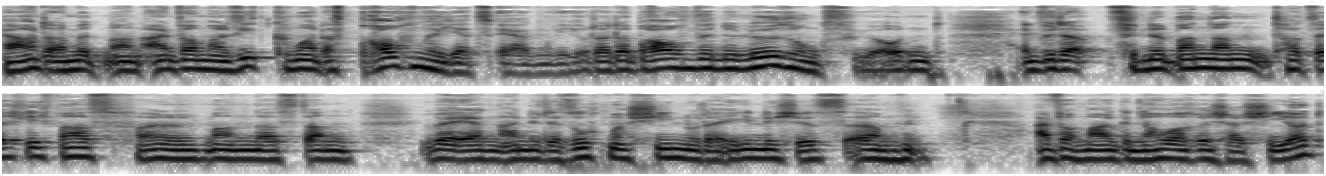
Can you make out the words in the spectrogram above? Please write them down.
Ja, damit man einfach mal sieht, guck mal, das brauchen wir jetzt irgendwie oder da brauchen wir eine Lösung für. Und entweder findet man dann tatsächlich was, weil man das dann über irgendeine der Suchmaschinen oder ähnliches ähm, einfach mal genauer recherchiert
